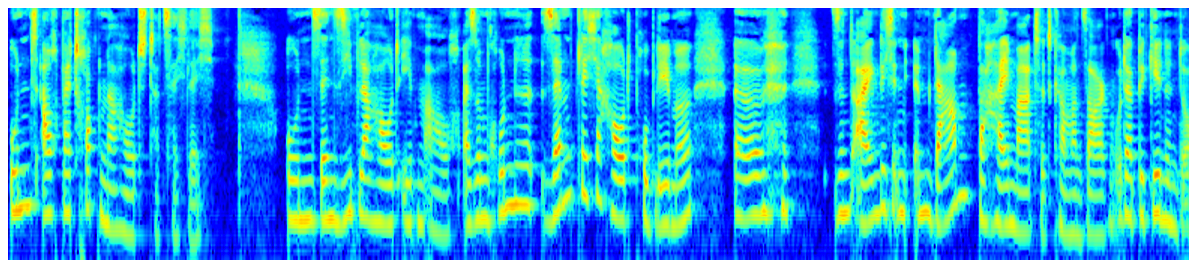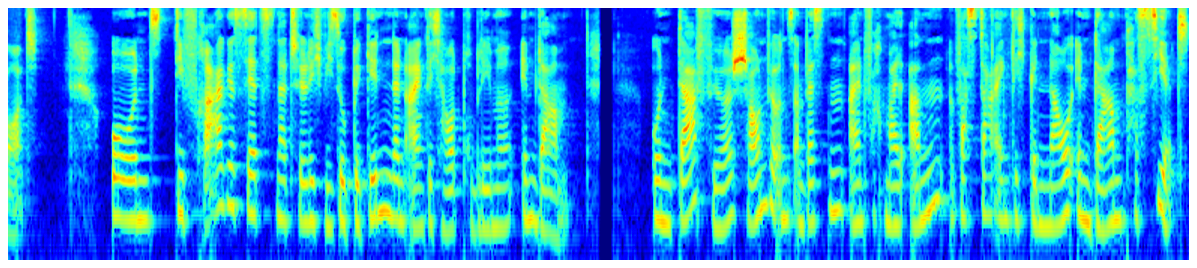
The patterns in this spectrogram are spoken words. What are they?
und auch bei trockener Haut tatsächlich. Und sensibler Haut eben auch. Also im Grunde sämtliche Hautprobleme äh, sind eigentlich in, im Darm beheimatet, kann man sagen, oder beginnen dort. Und die Frage ist jetzt natürlich, wieso beginnen denn eigentlich Hautprobleme im Darm? Und dafür schauen wir uns am besten einfach mal an, was da eigentlich genau im Darm passiert.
